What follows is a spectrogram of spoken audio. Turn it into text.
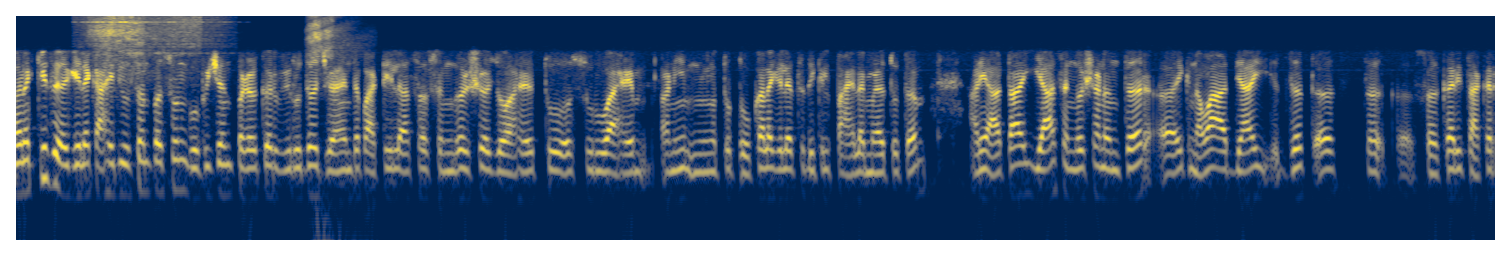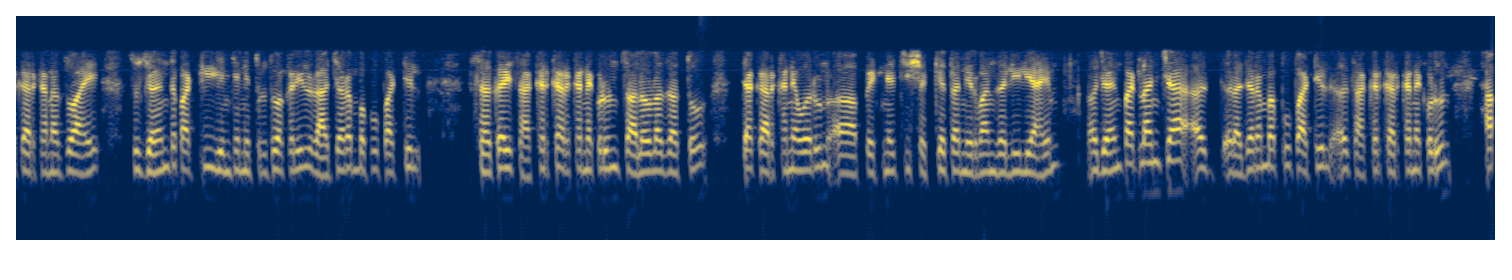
हो, नक्कीच. गेल्या काही दिवसांपासून गोपीचंद पडळकर विरुद्ध जयंत पाटील असा संघर्ष जो आहे तो सुरू आहे. आणि तो टोकाला गेल्याचं देखील पाहायला मिळत होतं. आणि आता या संघर्षानंतर एक नवा अध्याय जत सहकारी साखर कारखाना जो आहे जो जयंत पाटील यांच्या नेतृत्वाखालील राजाराम बापू पाटील सहकारी साखर कारखान्याकडून चालवला जातो. त्या कारखान्यावरून पेटण्याची शक्यता निर्माण झालेली आहे. जयंत पाटलांच्या राजाराम बापू पाटील साखर कारखान्याकडून हा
